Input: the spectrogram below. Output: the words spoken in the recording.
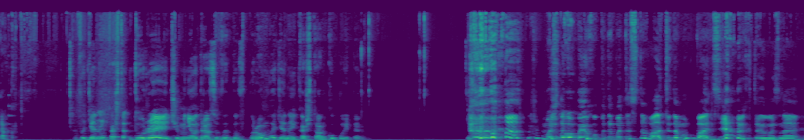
Так. Водяний каштан. До речі, мені одразу вибив пром водяний каштан купити. Можливо, ми його будемо на мукбанзі, хто його знає.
